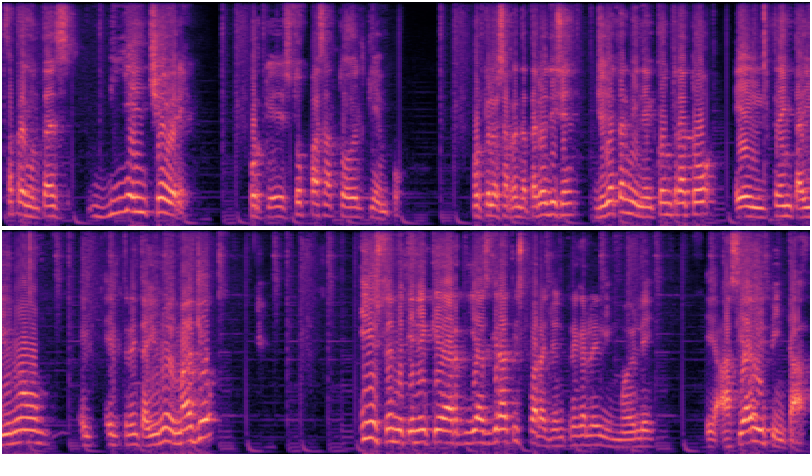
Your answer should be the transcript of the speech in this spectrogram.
Esta pregunta es bien chévere porque esto pasa todo el tiempo. Porque los arrendatarios dicen, yo ya terminé el contrato el 31, el, 31 de mayo y usted me tiene que dar días gratis para yo entregarle el inmueble eh, y pintado.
